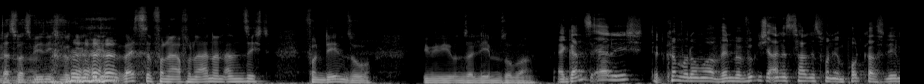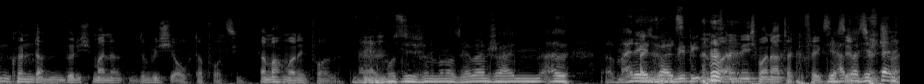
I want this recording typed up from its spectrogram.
Das, was wir nicht wirklich, weißt du, von einer, von einer anderen Ansicht von denen so, wie, wie unser Leben so war. Ja, ganz ehrlich, das können wir doch mal, wenn wir wirklich eines Tages von dem Podcast leben können, dann würde ich meine, dann würde ich auch davor ziehen. Dann machen wir die Folge. Naja, mhm. muss ich schon immer noch selber entscheiden. Also, äh, meine also, jedenfalls. Wir bieten meine nicht, meine hat halt gefällt. Sie hat das gefällt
